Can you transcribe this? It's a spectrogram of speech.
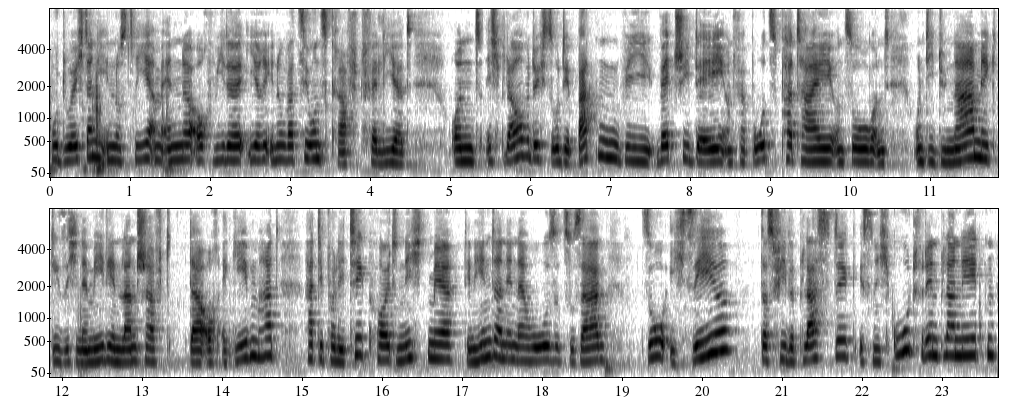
wodurch dann die Industrie am Ende auch wieder ihre Innovationskraft verliert. Und ich glaube, durch so Debatten wie Veggie Day und Verbotspartei und so und, und die Dynamik, die sich in der Medienlandschaft da auch ergeben hat, hat die Politik heute nicht mehr den Hintern in der Hose zu sagen, so, ich sehe, das viele Plastik ist nicht gut für den Planeten,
